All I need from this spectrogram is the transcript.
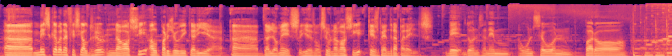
Uh, més que beneficiar el seu negoci, el perjudicaria uh, d'allò més, i és el seu negoci, que és vendre aparells. Bé, doncs anem a un segon, però...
